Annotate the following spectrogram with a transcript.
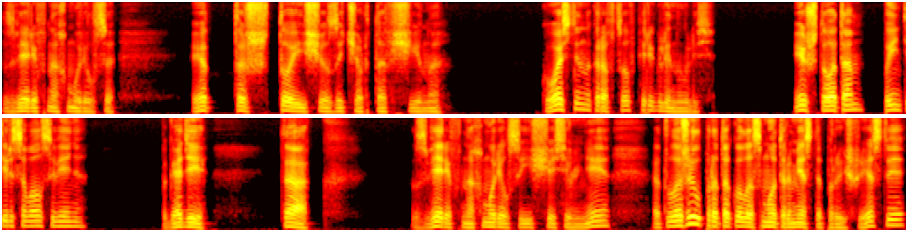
Зверев нахмурился. Это что еще за чертовщина? Костин и Кравцов переглянулись. И что там? поинтересовался Веня. Погоди. Так. Зверев нахмурился еще сильнее, отложил протокол осмотра места происшествия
